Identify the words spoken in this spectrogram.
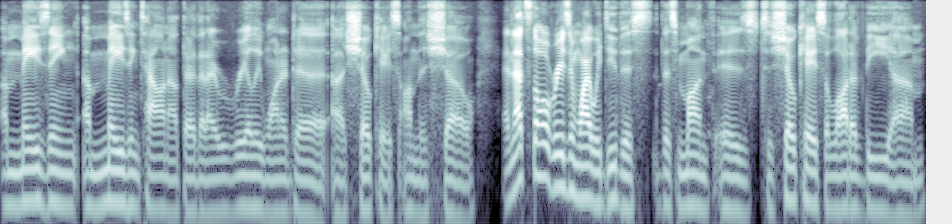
amazing, amazing talent out there that I really wanted to uh, showcase on this show. And that's the whole reason why we do this this month is to showcase a lot of the um,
